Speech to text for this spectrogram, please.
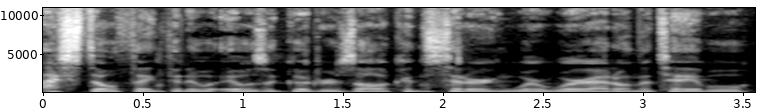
I still think that it, it was a good result considering where we're at on the table.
